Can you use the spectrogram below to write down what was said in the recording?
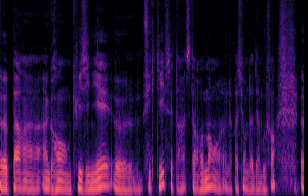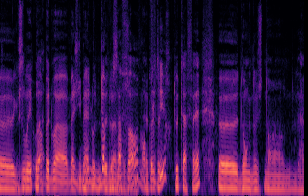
euh, par un, un, grand cuisinier euh, fictif. C'est un c'est un roman, euh, La Passion d'Adam Bouffant, joué par Benoît Magimel au top de sa forme, on peut le dire. Tout à fait. donc dans la,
